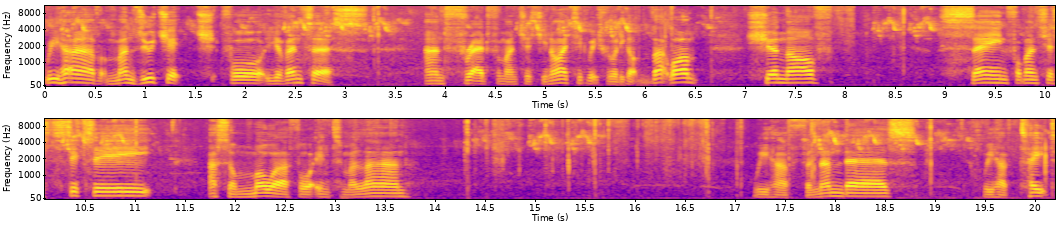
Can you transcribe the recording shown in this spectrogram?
We have Mandzukic for Juventus and Fred for Manchester United, which we've already got that one. Chernow, Sain for Manchester City, Asamoah for Inter Milan. We have Fernandez, we have Tate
